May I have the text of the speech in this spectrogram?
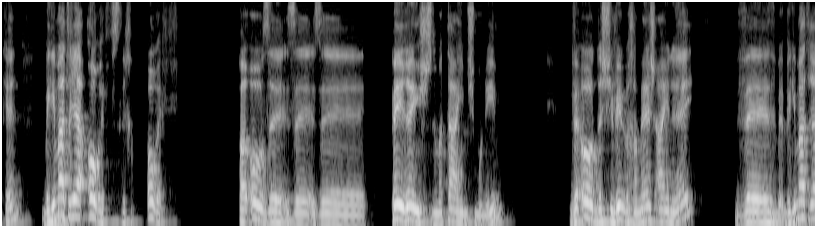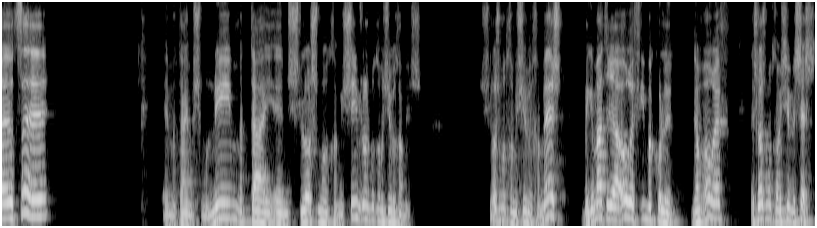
כן? בגימטריה עורף, סליחה, עורף. פרעה זה, זה, זה פי ריש זה 280, ועוד 75, עין ה', ובגימטריה יוצא 280, 200, 350, 355. 355, בגימטריה עורף עם הכולל. גם עורף זה 356.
